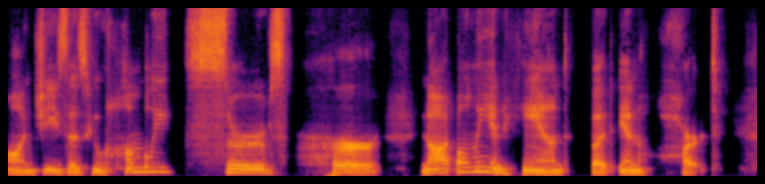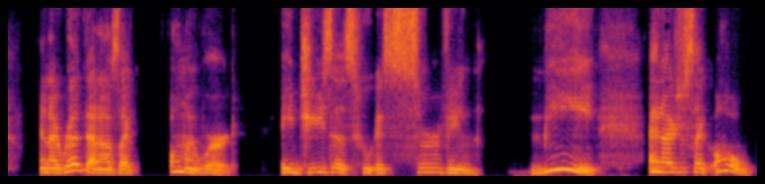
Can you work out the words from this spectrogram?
on Jesus, who humbly serves her not only in hand, but in heart. And I read that and I was like, oh my word, a Jesus who is serving me. And I was just like, oh,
